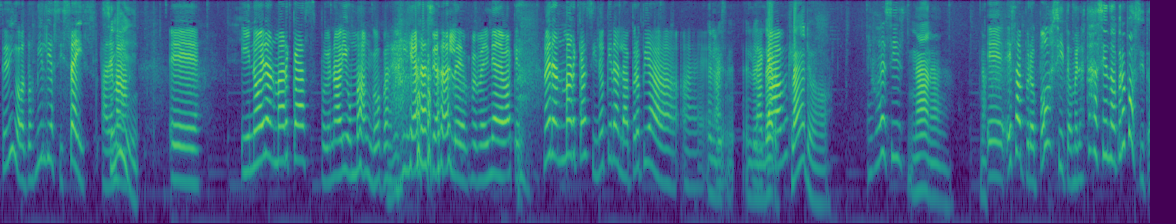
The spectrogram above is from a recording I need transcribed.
Te digo, 2016, además. Sí. Eh, y no eran marcas, porque no había un mango para la Liga Nacional de Femenina de Básquet. No eran marcas, sino que era la propia... eh, El, as- el la vender, CAB. claro. Y vos decís, No, no, no. No. eh, es a propósito, me lo estás haciendo a propósito.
